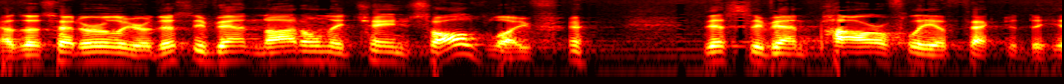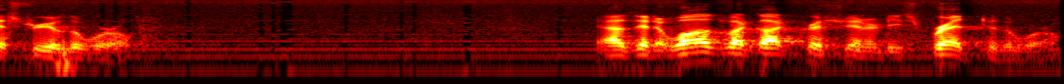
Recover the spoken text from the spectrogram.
As I said earlier, this event not only changed Saul's life, this event powerfully affected the history of the world. As it was what got Christianity spread to the world.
